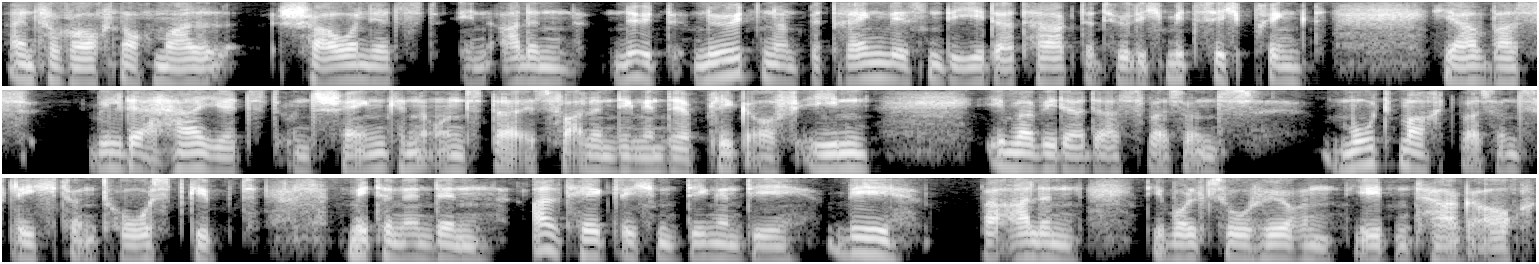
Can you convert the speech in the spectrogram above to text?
einfach auch nochmal schauen jetzt in allen Nöten und Bedrängnissen, die jeder Tag natürlich mit sich bringt. Ja, was will der Herr jetzt uns schenken? Und da ist vor allen Dingen der Blick auf ihn immer wieder das, was uns Mut macht, was uns Licht und Trost gibt, mitten in den alltäglichen Dingen, die wie bei allen, die wohl zuhören, jeden Tag auch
